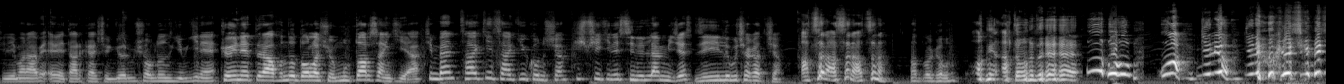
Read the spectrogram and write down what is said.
Süleyman abi evet arkadaşlar görmüş olduğunuz gibi yine köyün etrafında dolaşıyor. Muhtar sanki ya. Şimdi ben sakin sakin konuşacağım. Hiçbir şekilde sinirlenmeyeceğiz. Zehirli bıçak atacağım. Atsana atsana atsana. At bakalım. Atamadı. Oho! Oh, geliyor geliyor kaç kaç.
